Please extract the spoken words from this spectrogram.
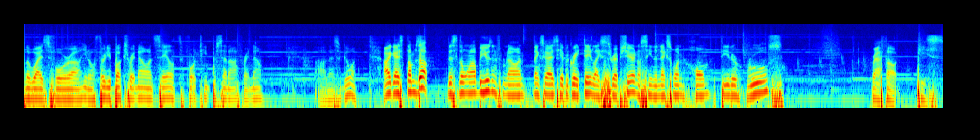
Otherwise, for uh, you know 30 bucks right now on sale, it's 14% off right now. Uh, that's a good one. All right, guys, thumbs up. This is the one I'll be using from now on. Thanks, guys. Have a great day. Like, subscribe, share, and I'll see you in the next one. Home Theater Rules. Raf out. Peace.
